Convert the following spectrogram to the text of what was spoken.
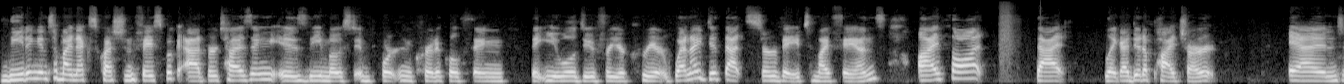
leading into my next question Facebook advertising is the most important critical thing that you will do for your career. When I did that survey to my fans, I thought that, like, I did a pie chart and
